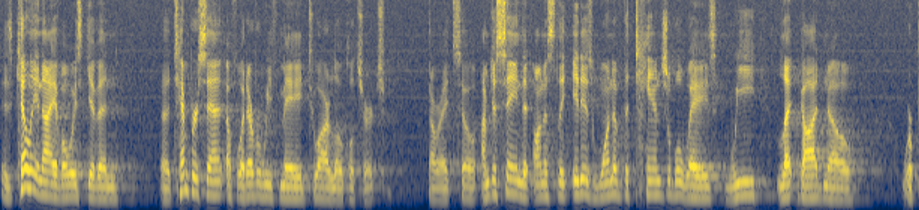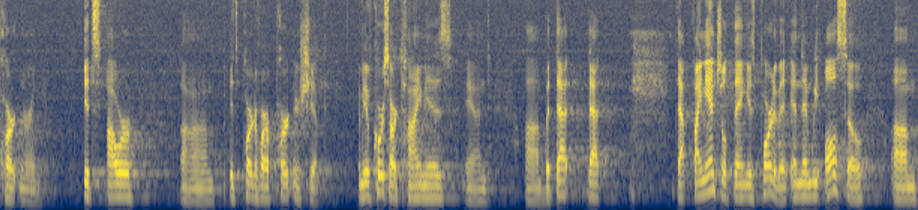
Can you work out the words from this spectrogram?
is Kelly and I have always given uh, 10% of whatever we've made to our local church. All right, so I'm just saying that honestly, it is one of the tangible ways we let God know we're partnering. It's our, um, it's part of our partnership. I mean, of course, our time is, and uh, but that that that financial thing is part of it. And then we also, um,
